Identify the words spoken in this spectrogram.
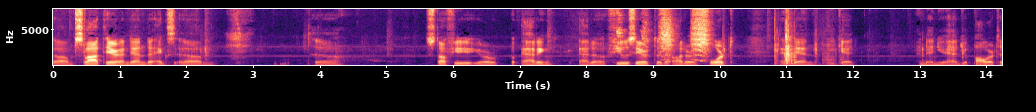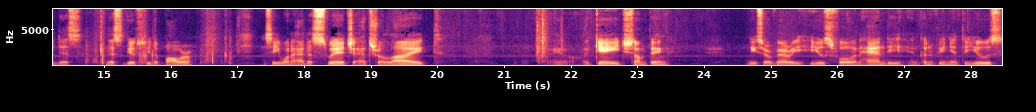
um, slot here and then the ex um, the stuff you you're adding add a fuse here to the other port and then you get and then you add your power to this. This gives you the power. So you want to add a switch extra light you know a gauge something. These are very useful and handy and convenient to use.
